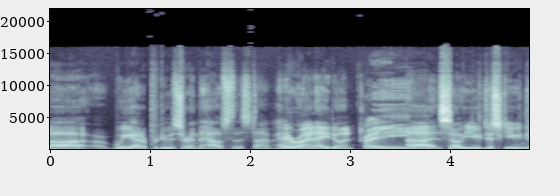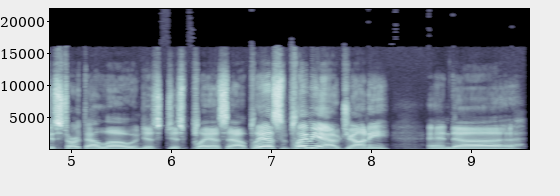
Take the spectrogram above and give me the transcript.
Uh, we got a producer in the house this time. Hey Ryan, how you doing? Hey. Uh, so you just you can just start that low and just just play us out. Play us, play me out, Johnny. And uh,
